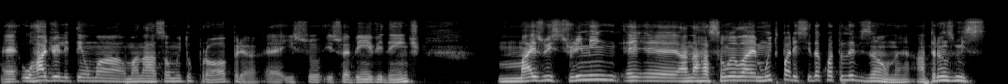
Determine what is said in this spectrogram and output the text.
É, o rádio ele tem uma, uma narração muito própria, é, isso, isso é bem evidente. Mas o streaming, é, é, a narração ela é muito parecida com a televisão, né? A transmissão,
